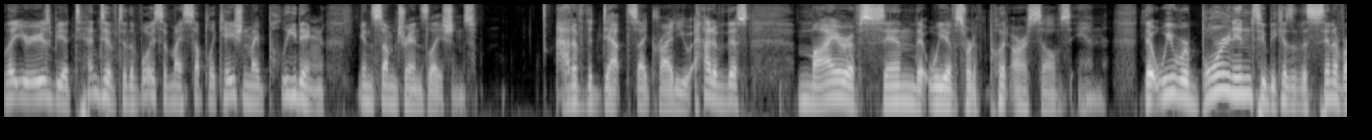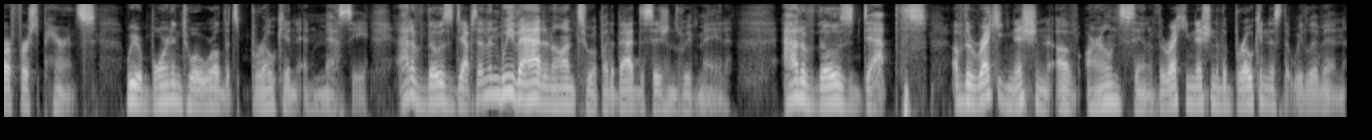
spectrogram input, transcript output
Let your ears be attentive to the voice of my supplication, my pleading in some translations. Out of the depths I cry to you, out of this mire of sin that we have sort of put ourselves in, that we were born into because of the sin of our first parents. We were born into a world that's broken and messy. Out of those depths, and then we've added on to it by the bad decisions we've made out of those depths of the recognition of our own sin, of the recognition of the brokenness that we live in,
